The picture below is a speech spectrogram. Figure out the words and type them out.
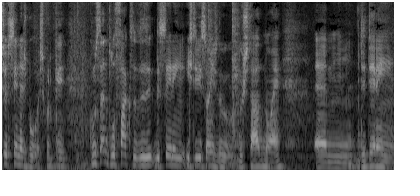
suas- cenas boas, porque começando pelo facto de, de serem instituições do, do Estado, não é? Ehm, de terem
